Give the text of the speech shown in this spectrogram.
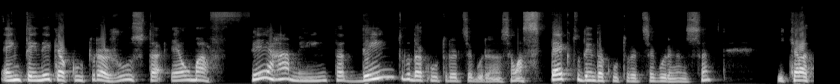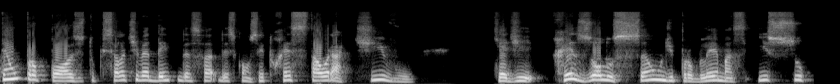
é entender que a cultura justa é uma ferramenta dentro da cultura de segurança, um aspecto dentro da cultura de segurança, e que ela tem um propósito que, se ela estiver dentro dessa, desse conceito restaurativo, que é de resolução de problemas, isso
